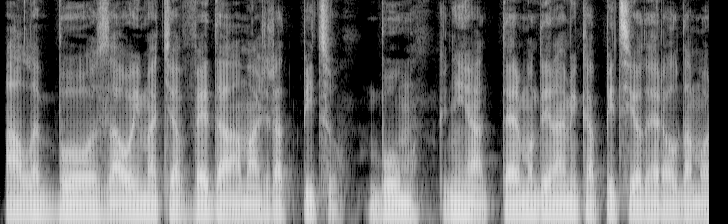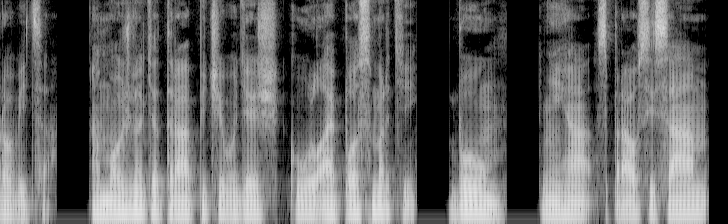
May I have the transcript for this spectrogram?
Alebo zaujíma ťa veda a máš rád pizzu. Bum, kniha Termodynamika pici od Herolda Morovica. A možno ťa trápi, či budeš cool aj po smrti. Bum, kniha Sprav si sám,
